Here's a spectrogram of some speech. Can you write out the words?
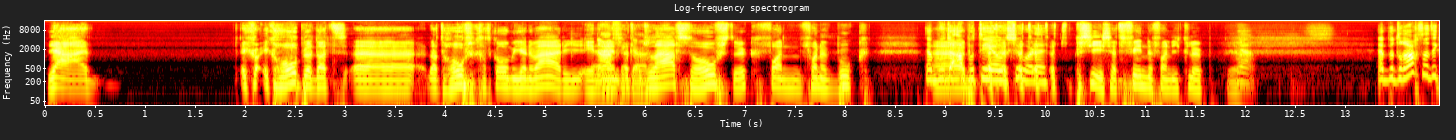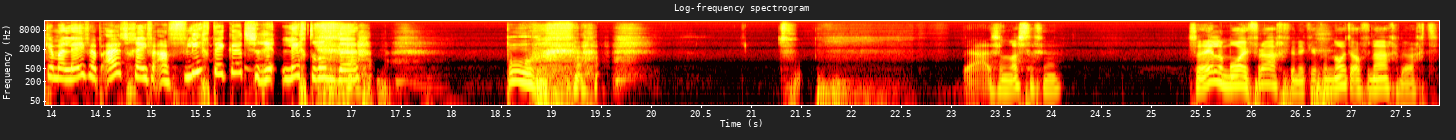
ja, ik, ik hoop dat dat, eh, dat hoofdstuk gaat komen in januari. In en Afrika. het laatste hoofdstuk van, van het boek. Dat moet de Eh, het- apotheose het- het- worden. het- het- precies, het vinden van die club. Ja. Het bedrag dat ik in mijn leven heb uitgegeven aan vliegtickets ligt rond de... Poeh. ja, dat is een lastige. Dat is een hele mooie vraag, vind ik. Ik heb er nooit over nagedacht.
